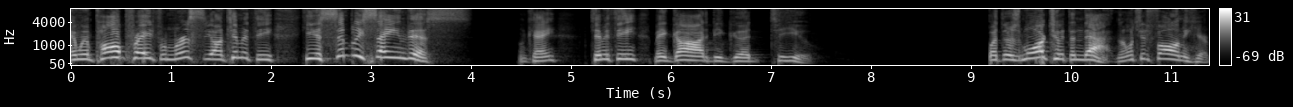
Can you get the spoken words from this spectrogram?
And when Paul prayed for mercy on Timothy, he is simply saying this. Okay? Timothy, may God be good to you. But there's more to it than that. And I want you to follow me here.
